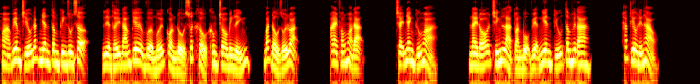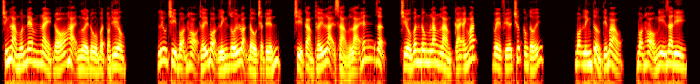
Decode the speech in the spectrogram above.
Hỏa viêm chiếu đắc nhân tâm kinh run sợ, liền thấy đám kia vừa mới còn đổ xuất khẩu không cho binh lính, bắt đầu rối loạn. Ai phóng hỏa đạn? Chạy nhanh cứu hỏa. Này đó chính là toàn bộ viện nghiên cứu tâm huyết ta. Hắc thiêu đến hảo. Chính là muốn đem này đó hại người đồ vật toàn thiêu. Lưu chỉ bọn họ thấy bọn lính rối loạn đầu trận tuyến, chỉ cảm thấy lại sảng lại hết giận, Triều Vân Đông Lăng làm cái ánh mắt, về phía trước công tới. Bọn lính tưởng tiến vào, bọn họ nghĩ ra đi,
